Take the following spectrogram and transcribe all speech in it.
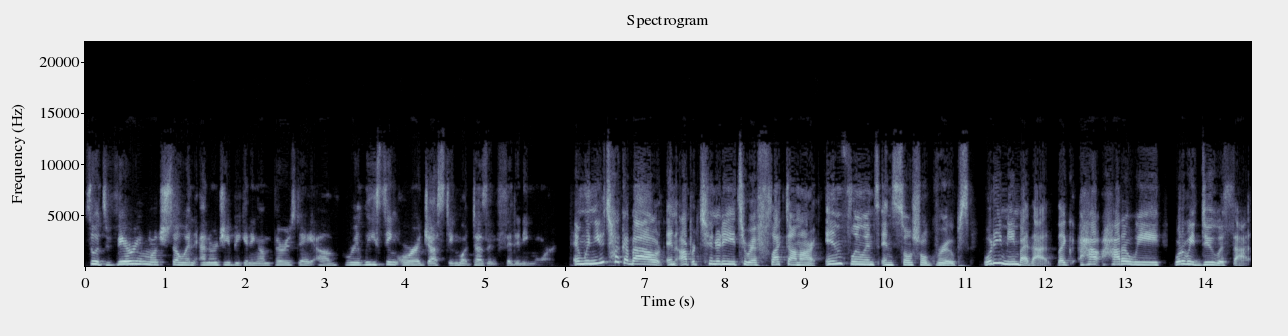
So it's very much so an energy beginning on Thursday of releasing or adjusting what doesn't fit anymore. And when you talk about an opportunity to reflect on our influence in social groups, what do you mean by that? Like how how do we what do we do with that?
